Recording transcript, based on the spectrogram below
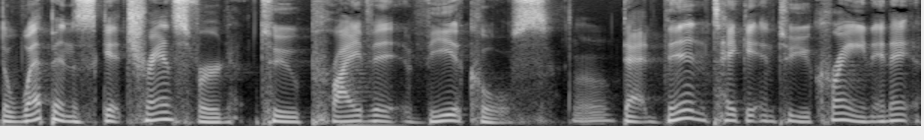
The weapons get transferred to private vehicles Oh. that then take it into Ukraine, and they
